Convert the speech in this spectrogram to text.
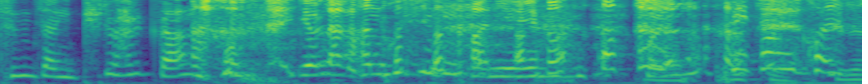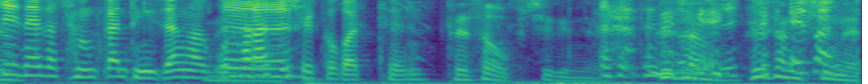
등장이 필요할까? 연락 안 오시는 거 아니에요? 회상 컷신에서 잠깐 등장하고 네. 사라지실 것 같은. 대사 없이 그냥. 회상, 회상 씬에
